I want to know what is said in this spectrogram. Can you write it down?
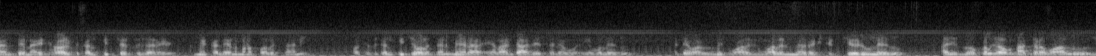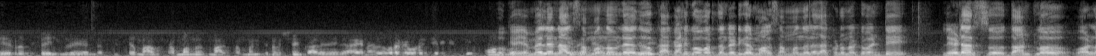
అంటే నైట్ హాల్ట్ కల్పించద్దు కానీ మేము కళ్యాణ మండపాలకు కానీ వసతి కల్పించే వాళ్ళకి కానీ మేము ఎలా- ఎలాంటి ఆదేశాలు ఇవ్వ- ఇవ్వలేదు. అంటే వాళ్ళని వాళ్ళని వాళ్ళని మేము రెస్ట్రిక్ట్ చేయడం లేదు. అది లోకల్గా ఉన్న అక్కడ వాళ్ళు లీడర్స్ ఫెయిల్యూర్ అయ్యారు తప్పిస్తే మాకు సంబంధం మాకు సంబంధించిన విషయం కాదనేది ఆయన వివరణ ఇవ్వడం జరిగింది. ఓకే ఎమ్మెల్యే నాకు సంబంధం లేదు. కాకాని గోవర్ధన్ రెడ్డి గారు మాకు సంబంధం లేదు. అక్కడ ఉన్నటువంటి లీడర్స్ దాంట్లో వాళ్ళ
